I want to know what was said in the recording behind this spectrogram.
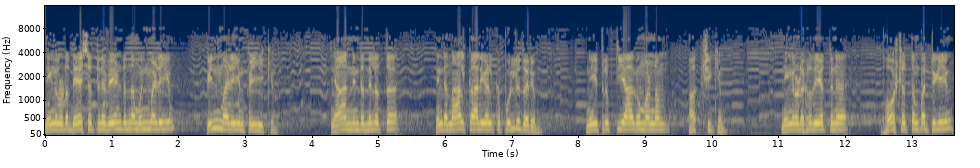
നിങ്ങളുടെ ദേശത്തിന് വേണ്ടുന്ന മുൻമഴയും പിൻമഴയും പെയ്യിക്കും. ഞാൻ നിന്റെ നിലത്ത് നിന്റെ നാൽക്കാലികൾക്ക് പുല്ലു തരും. നീ തൃപ്തിയാകും വണ്ണം ഭക്ഷിക്കും. നിങ്ങളുടെ ഹൃദയത്തിന് ഭോഷത്വം പറ്റുകയും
